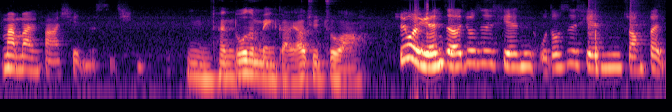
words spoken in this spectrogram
慢慢发现的事情。嗯，很多的美感要去抓。所以我原则就是先，我都是先装笨，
